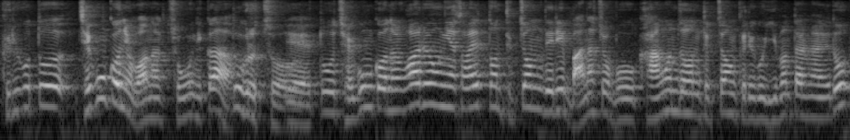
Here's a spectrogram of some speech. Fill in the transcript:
그리고 또 제공권이 워낙 좋으니까 또 그렇죠. 예, 또 제공권을 활용해서 했던 득점들이 많았죠. 뭐 강원전 득점 그리고 이번 달만 해도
